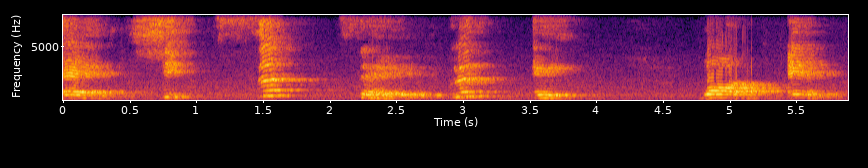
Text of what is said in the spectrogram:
and six, seven, eight. One and two,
